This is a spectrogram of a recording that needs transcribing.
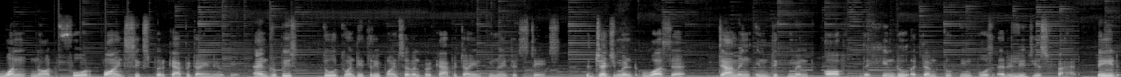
104.6 per capita in UK and rupees 223.7 per capita in United States. The judgment was a damning indictment of the Hindu attempt to impose a religious fad paid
